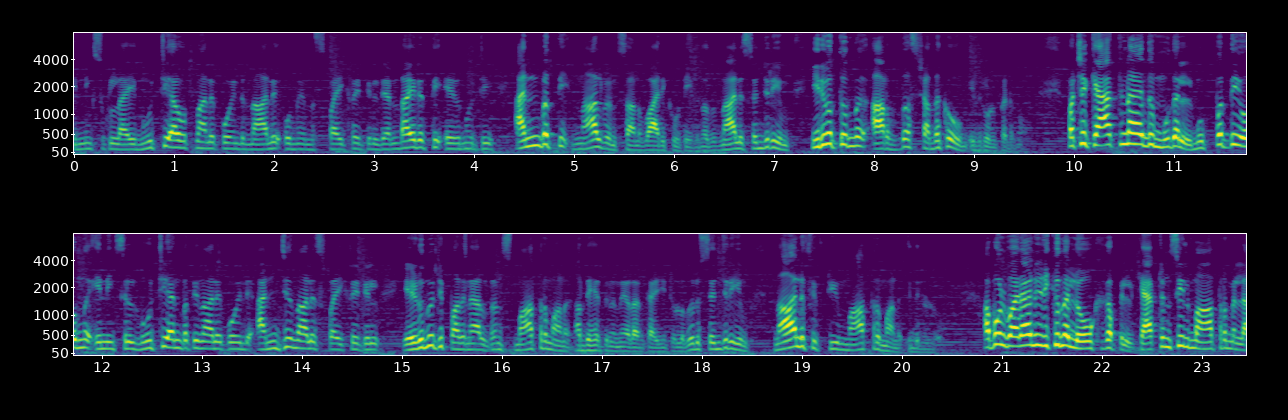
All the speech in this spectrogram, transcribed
ഇന്നിങ്സുകളിലായി നൂറ്റി അറുപത്തിനാല് പോയിന്റ് നാല് ഒന്ന് എന്ന സ്ട്രൈക്ക് റേറ്റിൽ രണ്ടായിരത്തി എഴുന്നൂറ്റി അൻപത്തി നാല് റൺസാണ് വാരിക്കൂട്ടിയിരുന്നത്. നാല് സെഞ്ചുറിയും ഇരുപത്തൊന്ന് അർദ്ധ ശതകവും ഇതിൽ ഉൾപ്പെടുന്നു. പക്ഷേ ക്യാപ്റ്റനായത് മുതൽ മുപ്പത്തി ഒന്ന് ഇന്നിങ്സിൽ നൂറ്റി അൻപത്തിനാല് പോയിന്റ് അഞ്ച് നാല് സ്ട്രൈക്ക് റേറ്റിൽ എഴുന്നൂറ്റി പതിനാല് റൺസ് മാത്രമാണ് അദ്ദേഹത്തിന് നേടാൻ കഴിഞ്ഞിട്ടുള്ളത്. ഒരു സെഞ്ചുറിയും നാല് ഫിഫ്റ്റിയും മാത്രമാണ് ഇതിലുള്ളൂ അപ്പോൾ വരാനിരിക്കുന്ന ലോകകപ്പിൽ ക്യാപ്റ്റൻസിയിൽ മാത്രമല്ല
